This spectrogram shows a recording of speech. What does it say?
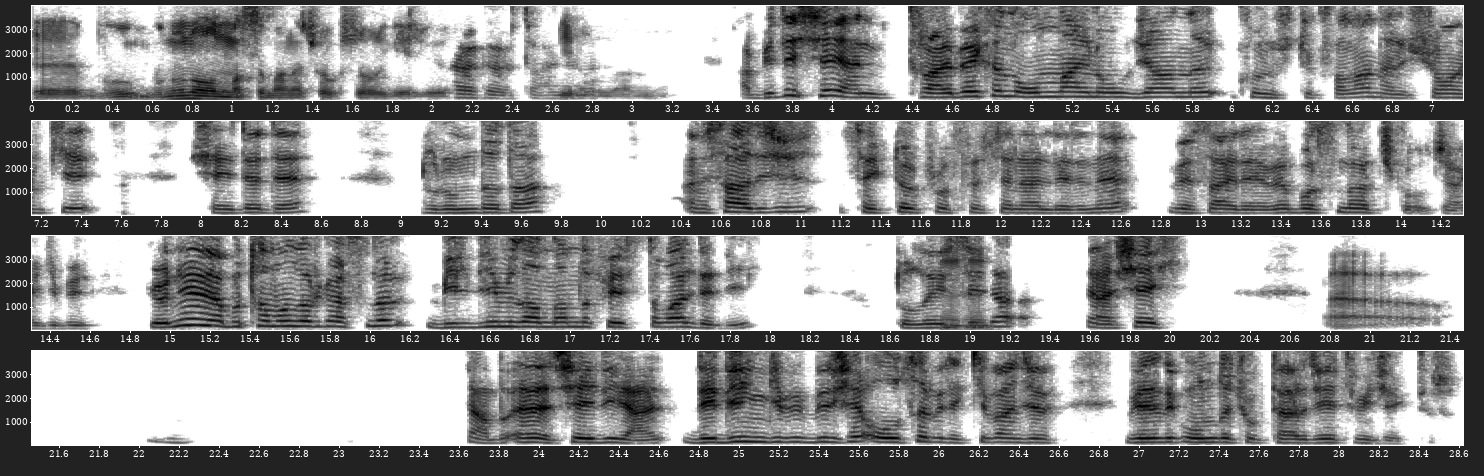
e, bu, bunun olması bana çok zor geliyor Evet evet aynen. Bir de şey hani Tribeca'nın online olacağını konuştuk falan. Hani şu anki şeyde de durumda da hani sadece sektör profesyonellerine vesaire ve basına açık olacağı gibi görünüyor ya bu tam olarak aslında bildiğimiz anlamda festival de değil. Dolayısıyla yani şey eee, yani evet şey değil yani dediğin gibi bir şey olsa bile ki bence Venedik onu da çok tercih etmeyecektir.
